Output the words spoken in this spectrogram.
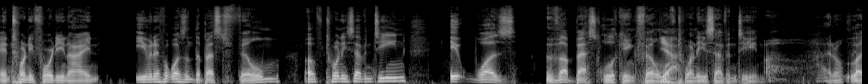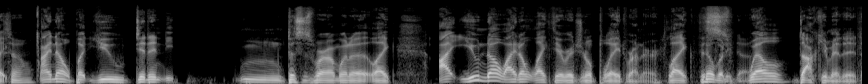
And 2049, even if it wasn't the best film of 2017, it was the best looking film Yeah. of 2017. I don't think like so. I know, but you didn't. Mm, this is where I'm gonna like. I you know I don't like the original Blade Runner. Like this Nobody does. well documented.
